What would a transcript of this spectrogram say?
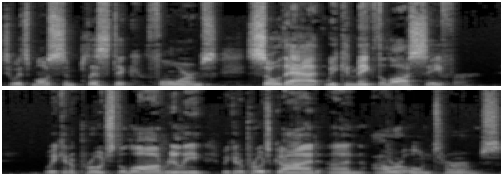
to its most simplistic forms so that we can make the law safer. We can approach the law really, we can approach God on our own terms.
